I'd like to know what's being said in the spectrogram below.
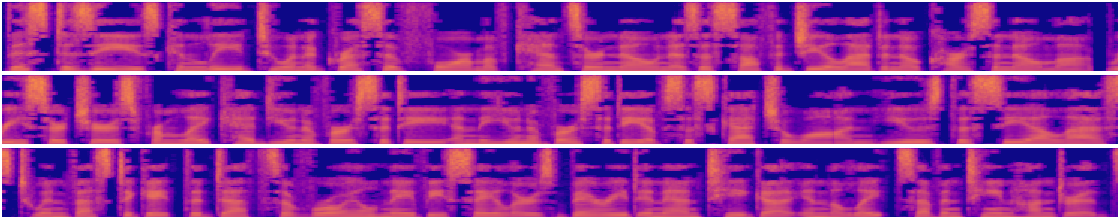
This disease can lead to an aggressive form of cancer known as esophageal adenocarcinoma. Researchers from Lakehead University and the University of Saskatchewan used the CLS to investigate the deaths of Royal Navy sailors buried in Antigua in the late 1700s.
